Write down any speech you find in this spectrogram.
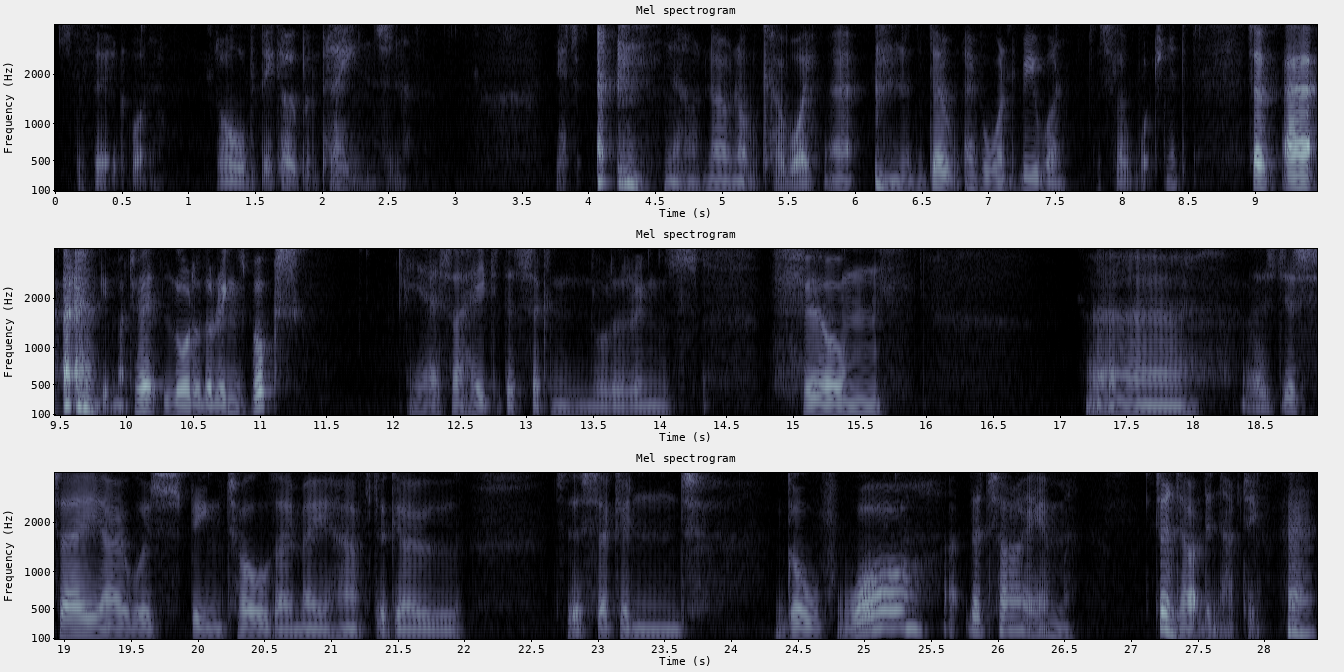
It's the third one. All the big open plains and yes, no, no, not a cowboy. Uh, don't ever want to be one. It's like watching it. So, uh, getting back to it, Lord of the Rings books. Yes, I hated the second Lord of the Rings film. Uh, let's just say I was being told I may have to go to the second Gulf War at the time. Turned out I didn't have to,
